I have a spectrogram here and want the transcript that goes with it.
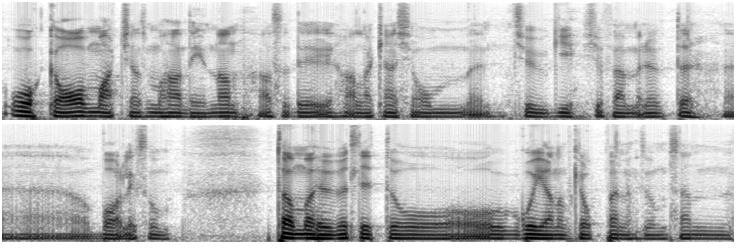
åka av matchen som man hade innan. Alltså det handlar kanske om eh, 20-25 minuter eh, och bara liksom tömma huvudet lite och, och gå igenom kroppen liksom. Sen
